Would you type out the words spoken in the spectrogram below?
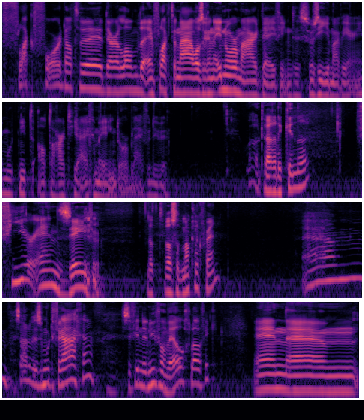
vlak voordat we daar landen en vlak daarna was er een enorme aardbeving. Dus zo zie je maar weer. Je moet niet al te hard je eigen mening door blijven duwen. Hoe oud waren de kinderen? Vier en zeven. Dat, was het makkelijk voor hen? Um, zouden we ze moeten vragen? Ze vinden nu van wel, geloof ik. En um, uh,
